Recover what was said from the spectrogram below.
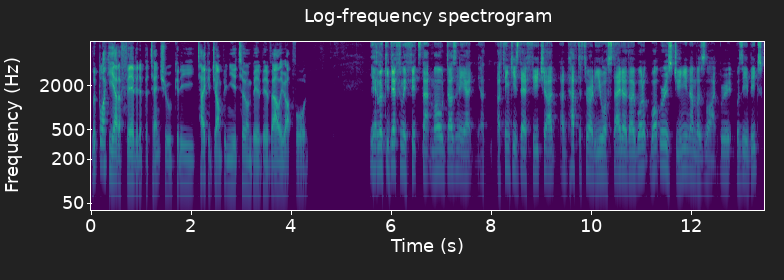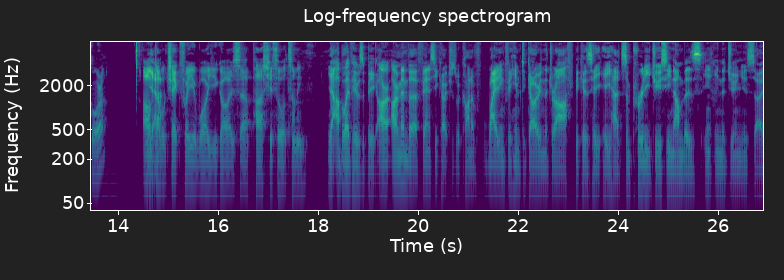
Looked like he had a fair bit of potential. Could he take a jump in year two and be a bit of value up forward? Yeah, look, he definitely fits that mold, doesn't he? I, I think he's their future. I'd, I'd, have to throw to you or Stato, though. What, what were his junior numbers like? Was he a big scorer? I'll yeah. double check for you while you guys uh, pass your thoughts on him. Yeah, I believe he was a big. I, I remember fantasy coaches were kind of waiting for him to go in the draft because he, he had some pretty juicy numbers in, in the juniors. So,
